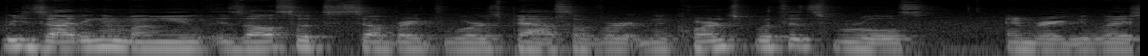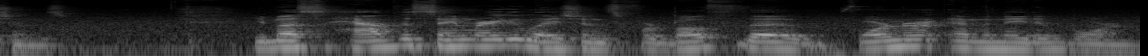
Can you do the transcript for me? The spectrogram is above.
residing among you is also to celebrate the Lord's Passover in accordance with its rules and regulations. You must have the same regulations for both the foreigner and the native born.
